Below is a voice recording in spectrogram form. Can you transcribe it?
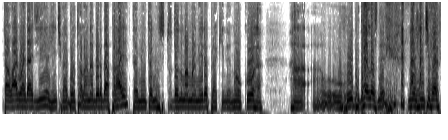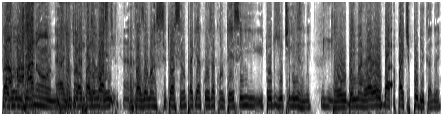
tá lá guardadinha, a gente vai botar lá na beira da praia, também estamos estudando uma maneira para que né, não ocorra a, a, o roubo delas, né? a gente vai fazer um jeito, no, a gente vai fazer um jeito, vai fazer uma situação para que a coisa aconteça e, e todos utilizem, né? Uhum. Que é o bem maior é a parte pública, né?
